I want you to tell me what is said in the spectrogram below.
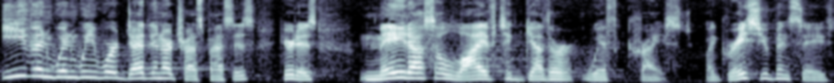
even when we were dead in our trespasses, here it is, made us alive together with Christ. By grace you've been saved,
